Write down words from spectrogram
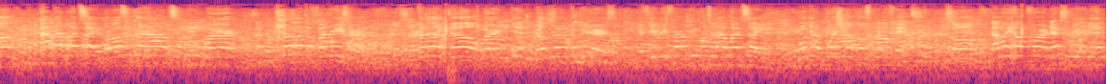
um, at that website we're also gonna have something where it's kind of like a fundraiser. Kind of like Dell where you can build your own computers. If you refer people to that website, we'll get a portion of those profits. So that might help for our next reunion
